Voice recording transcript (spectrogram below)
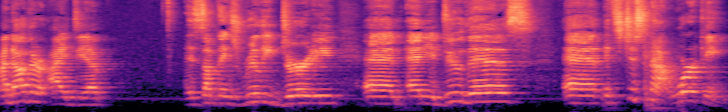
Another idea is something's really dirty, and, and you do this, and it's just not working.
